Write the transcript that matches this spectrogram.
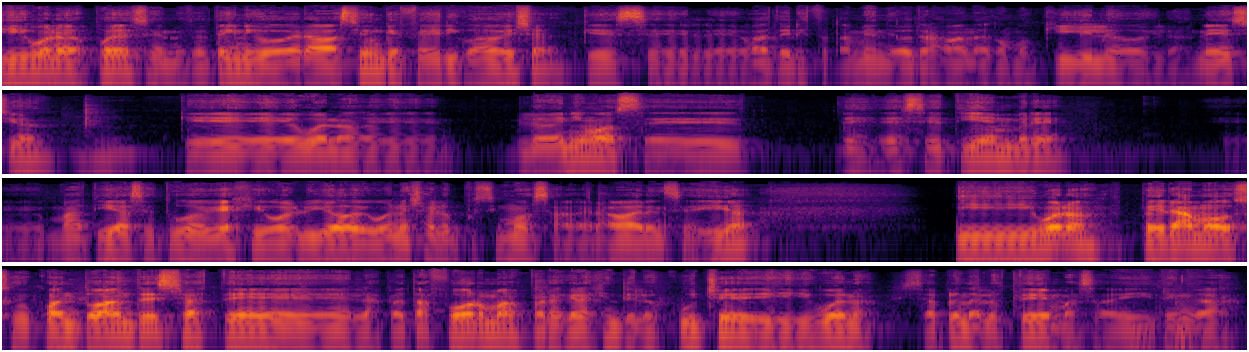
Y bueno, después eh, nuestro técnico de grabación, que es Federico Abella, que es el eh, baterista también de otras bandas como Kilo y Los Necios, que bueno, eh, lo venimos eh, desde septiembre. Eh, Matías se tuvo de viaje y volvió, y bueno, ya lo pusimos a grabar enseguida. Y bueno, esperamos cuanto antes ya esté en las plataformas para que la gente lo escuche y bueno, se aprenda los temas ahí, tenga...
